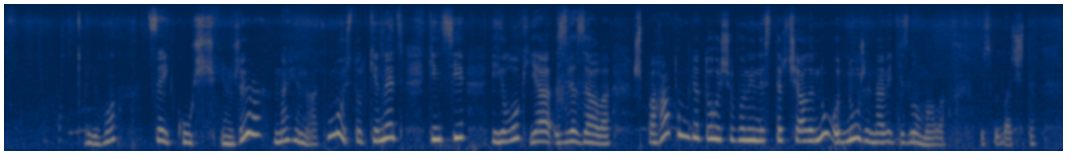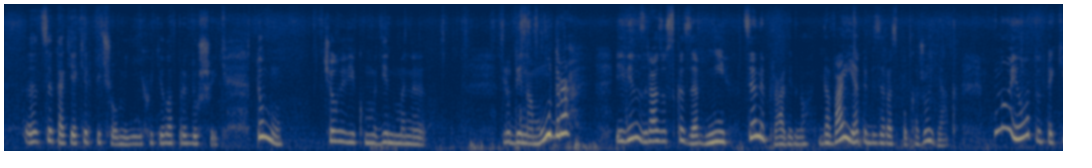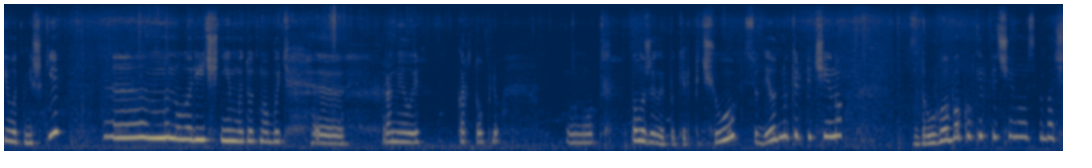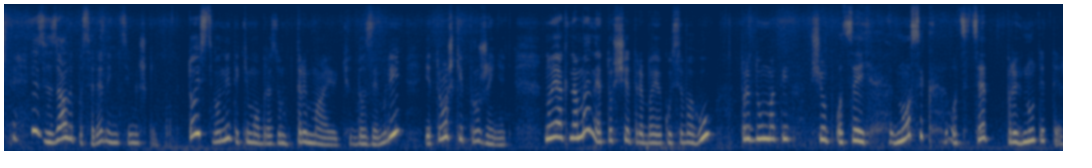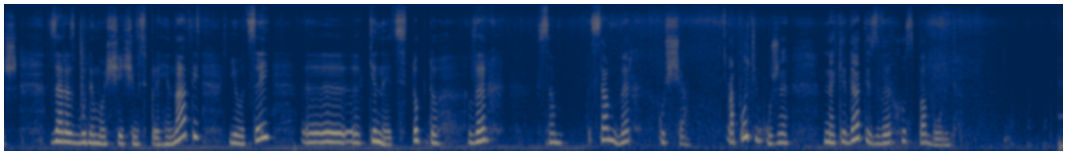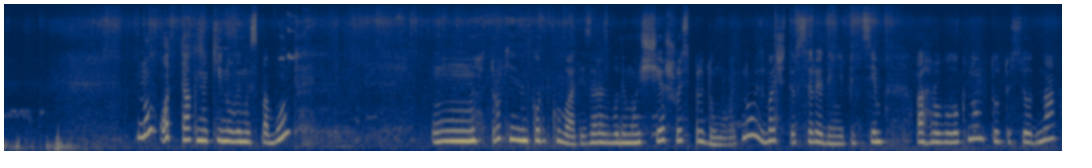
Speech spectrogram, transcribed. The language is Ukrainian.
його, цей кущ інжира нагинати. Ну, ось тут кінець, кінці гілок я зв'язала шпагатом для того, щоб вони не стирчали. Ну, одну вже навіть і зламала. Ось ви бачите. Е, Це так, я кирпичом її хотіла придушити. Тому чоловік, він в мене людина мудра, і він зразу сказав: ні, це неправильно. Давай я тобі зараз покажу як. Ну і от, от такі от мішки е, минулорічні. Ми тут, мабуть, е, хранили картоплю. От, положили по кирпичу, сюди одну кирпичину, з другого боку кирпичину, ось ви бачите, і зв'язали посередині ці мішки. Тобто вони таким образом тримають до землі і трошки пружинять. Ну, як на мене, то ще треба якусь вагу придумати, щоб оцей носик, оце це пригнути теж. Зараз будемо ще чимось пригинати, і оцей е, кінець, тобто верх, сам, сам верх куща. А потім уже накидати зверху спабонд. Ну, от так накинули ми спабонд. М, Трохи він короткуватий. Зараз будемо ще щось придумувати. Ну, ось бачите, всередині під цим агроволокном тут ось одна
